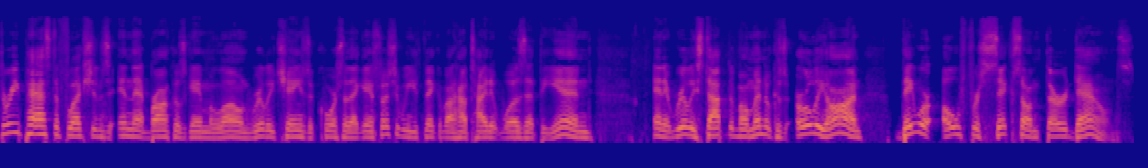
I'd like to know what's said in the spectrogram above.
three pass deflections in that Broncos game alone really changed the course of that game, especially when you think about how tight it was at the end. And it really stopped the momentum because early on, they were 0 for 6 on third downs.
